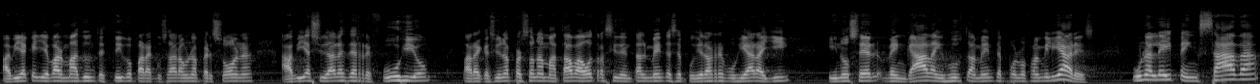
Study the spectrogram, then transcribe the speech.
Había que llevar más de un testigo para acusar a una persona. Había ciudades de refugio para que si una persona mataba a otra accidentalmente se pudiera refugiar allí y no ser vengada injustamente por los familiares una ley pensada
